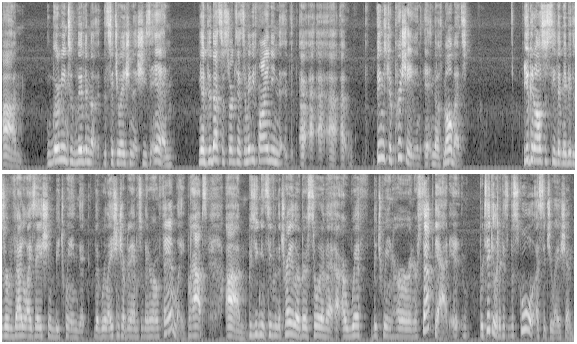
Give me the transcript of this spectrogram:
um, learning to live in the, the situation that she's in you know, to the best of circumstances, maybe finding uh, uh, uh, things to appreciate in, in, those moments. You can also see that maybe there's a revitalization between the, the relationship dynamics within her own family. Perhaps, because um, you can see from the trailer, there's sort of a, a rift between her and her stepdad, in particular because of the school situation.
